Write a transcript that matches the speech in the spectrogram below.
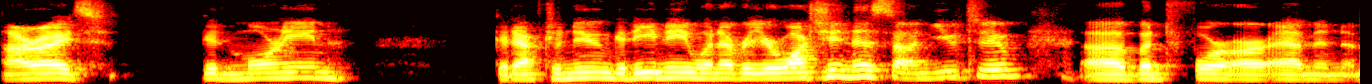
All right. Good morning, good afternoon, good evening, whenever you're watching this on YouTube. Uh, but for our admin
